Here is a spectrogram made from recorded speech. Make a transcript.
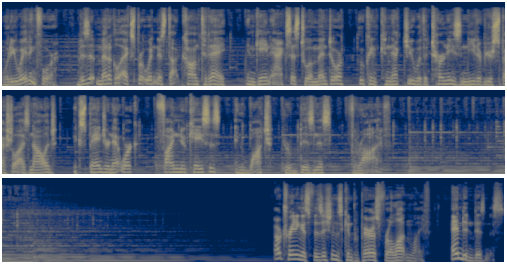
what are you waiting for? Visit medicalexpertwitness.com today and gain access to a mentor who can connect you with attorneys in need of your specialized knowledge, expand your network, find new cases, and watch your business thrive. Our training as physicians can prepare us for a lot in life and in business.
